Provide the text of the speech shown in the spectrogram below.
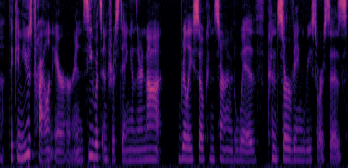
uh, they can use trial and error and see what's interesting, and they're not really so concerned with conserving resources.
